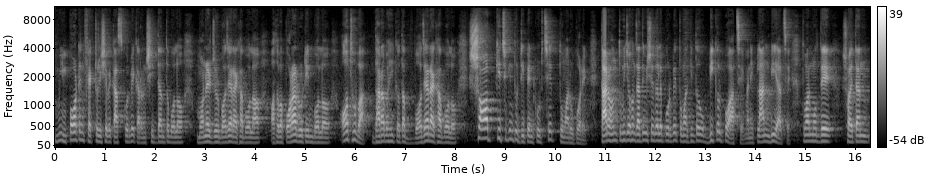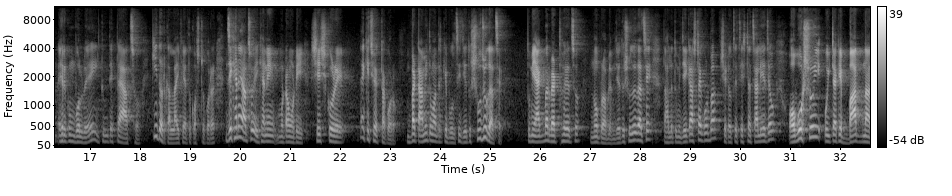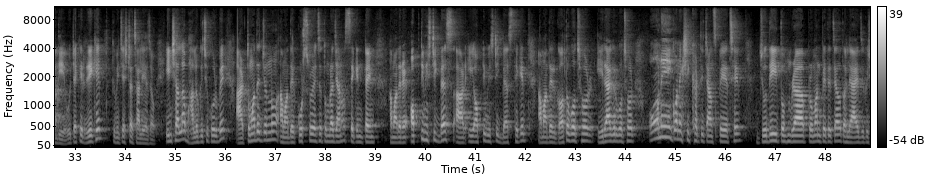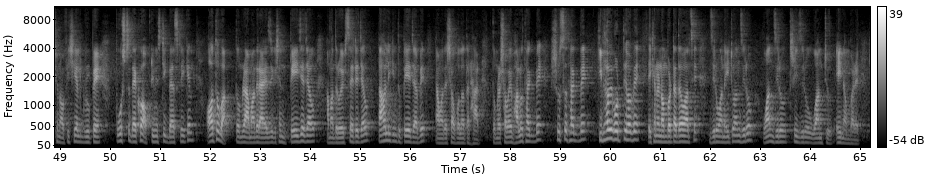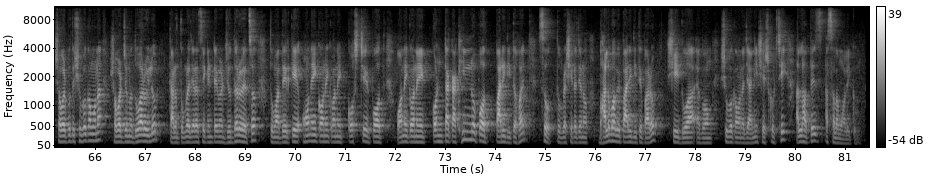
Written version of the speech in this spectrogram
ইম্পর্টেন্ট ফ্যাক্টর হিসেবে কাজ করবে কারণ সিদ্ধান্ত বলো মনের জোর বজায় রাখা বলো অথবা পড়ার রুটিন বলো অথবা ধারাবাহিকতা বজায় রাখা বলো সব কিছু কিন্তু ডিপেন্ড করছে তোমার উপরে। কারণ তুমি যখন জাতীয় বিশ্ববিদ্যালয়ে পড়বে তোমার কিন্তু বিকল্প আছে মানে প্ল্যান বি আছে। তোমার মধ্যে শয়তান এরকম বলবে এই তুমি তো একটা আছো কি দরকার লাইফে এত কষ্ট করার? যেখানে আছো এখানে মোটামুটি শেষ করে হ্যাঁ, কিছু একটা করো। বাট আমি তোমাদেরকে বলছি যেহেতু সুযোগ আছে তুমি একবার ব্যর্থ হয়েছো নো প্রবলেম যেহেতু সুযোগ আছে, তাহলে তুমি যে কাজটা করবা, সেটা হচ্ছে চেষ্টা চালিয়ে যাও। অবশ্যই ওইটাকে বাদ না দিয়ে, ওইটাকে রেখে তুমি চেষ্টা চালিয়ে যাও। ইনশাল্লাহ ভালো কিছু করবে। আর তোমাদের জন্য আমাদের কোর্স রয়েছে, তোমরা জানো সেকেন্ড টাইম আমাদের অপটিমিস্টিক ব্যাস আর এই অপটিমিস্টিক ব্যাস থেকে আমাদের গত বছর, এর আগের বছর অনেক অনেক শিক্ষার্থী চান্স পেয়েছে। যদি তোমরা প্রমাণ পেতে চাও, তাহলে আই এডুকেশন অফিসিয়াল গ্রুপে পোস্ট দেখো অপটিমিস্টিক ব্যাচ লিখে। অথবা তোমরা আমাদের আই এডুকেশন পেজে যাও, আমাদের ওয়েবসাইটে যাও, তাহলে কিন্তু পেয়ে যাবে আমাদের সফলতার হার। তোমরা সবাই ভালো থাকবে, সুস্থ থাকবে। কীভাবে ভর্তি হবে, এখানে নম্বরটা দেওয়া আছে zero one eight one zero one zero three zero one two এই নম্বরে। সবার প্রতি শুভকামনা, সবার জন্য দোয়া রইল। কারণ তোমরা যারা সেকেন্ড টাইমের যোদ্ধা রয়েছে, তোমাদেরকে অনেক অনেক অনেক কষ্টের পথ, অনেক অনেক কণ্টাকাঠিন্য পথ পাড়ি দিতে হয়। সো তোমরা সেটা যেন ভালোভাবে পাড়ি দিতে পারো। সেই দোয়া এবং শুভকামনা জানিয়ে শেষ করছি। আল্লাহ হাফেজ। আসসালামু আলাইকুম।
